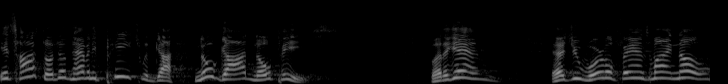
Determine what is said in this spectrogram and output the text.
It's hostile. It doesn't have any peace with God. No God, no peace. But again, as you Wordle fans might know,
